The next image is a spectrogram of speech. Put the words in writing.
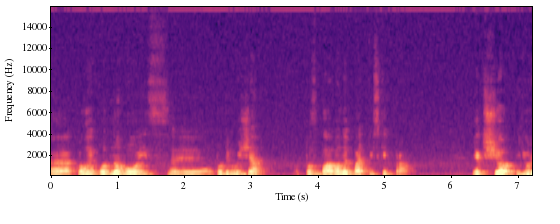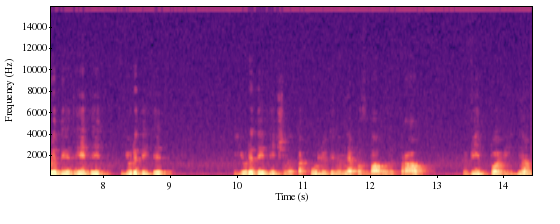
е, коли одного із е, подружжя позбавили батьківських прав. Якщо юриди- юриди- юридично таку людину не позбавили прав, відповідно,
